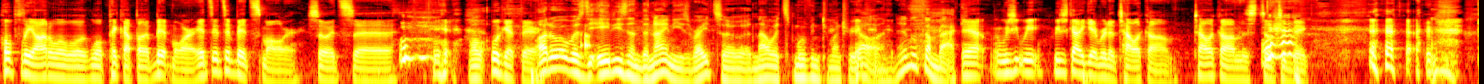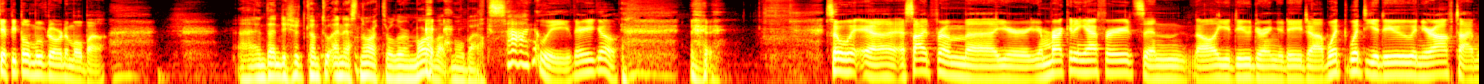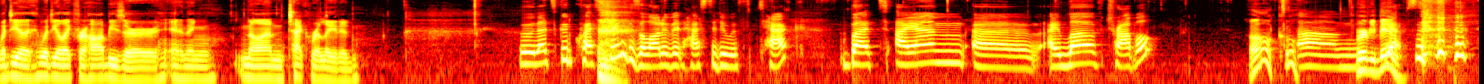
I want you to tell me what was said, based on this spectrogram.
Hopefully, Ottawa will, will pick up a bit more. It's it's a bit smaller, so it's uh, we'll get there. Ottawa was the 80s and the 90s, right? So now it's moving to Montreal, and it'll come back. Yeah, we we, we just got to get rid of telecom. Telecom is still too big. get people moved over to mobile. And then they should come to NS North to learn more about mobile. Exactly. There you go. So, uh, aside from uh, your your marketing efforts and all you do during your day job, what what do you do in your off time? What do you what do you like for hobbies or anything non tech related? Well, that's a good question because a lot of it has to do with tech. But I am uh, I love travel. Oh, cool. Um, Where have you been? Yes.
